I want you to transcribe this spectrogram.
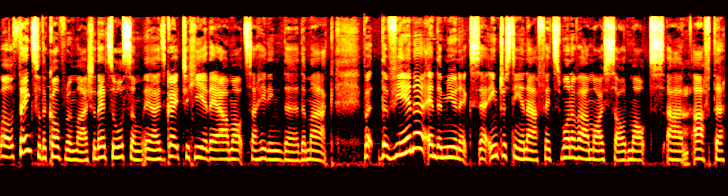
Well, thanks for the compliment, Marshall. That's awesome. You know, it's great to hear that our malts are hitting the, the mark. But the Vienna and the Munichs, uh, interesting enough, it's one of our most sold malts um, after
